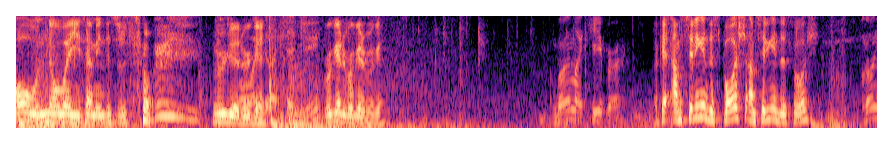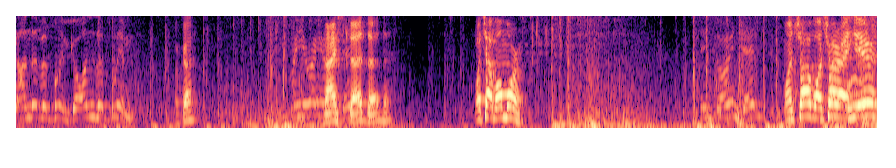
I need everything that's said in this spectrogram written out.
Oh, no way, You I mean, this is so... We're good, we're Oh, good. I send? We're good, we're good, we're good. I'm going like here, bro. Okay, I'm sitting in this bush, I'm sitting in this bush. I'm going under the blimp. Go under the blimp. Okay. Right here, right here. Nice, dead, dead, dead. Watch out, one more. In zone, dead. One shot, one shot right here.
